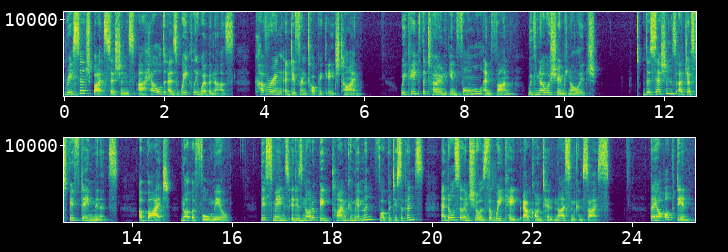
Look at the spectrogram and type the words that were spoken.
Research Bite sessions are held as weekly webinars, covering a different topic each time. We keep the tone informal and fun with no assumed knowledge. The sessions are just 15 minutes, a bite, not a full meal. This means it is not a big time commitment for participants and also ensures that we keep our content nice and concise. They are opt-in.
